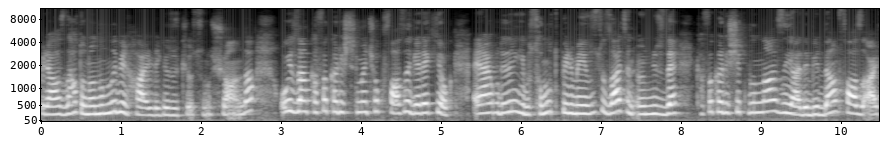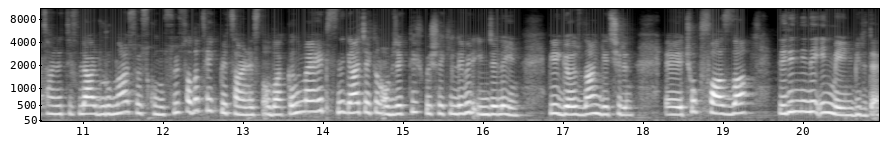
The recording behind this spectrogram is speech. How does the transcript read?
biraz daha donanımlı bir halde gözüküyorsunuz şu anda. O yüzden kafa karıştırmaya çok fazla gerek yok. Eğer bu dediğim gibi somut bir mevzusu zaten önünüzde kafa karışıklığından ziyade birden fazla alternatifler, durumlar söz konusuysa da tek bir tanesine odaklanın veya hepsini gerçekten objektif bir şekilde bir inceleyin. Bir gözden geçirin. E, çok fazla derinliğine inmeyin bir de.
